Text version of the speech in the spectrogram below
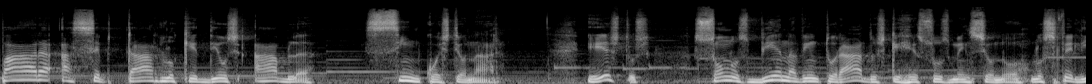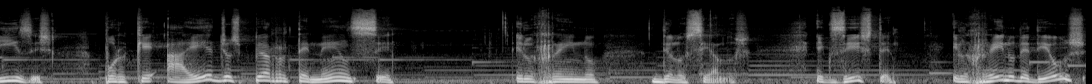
para aceitar lo que Deus habla sem questionar. Estes são os bem-aventurados que Jesus mencionou, os felizes, porque a ellos pertenece el reino de los cielos. Existe el reino de Deus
